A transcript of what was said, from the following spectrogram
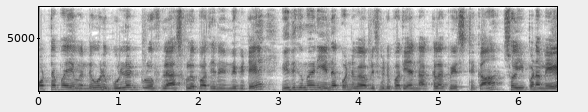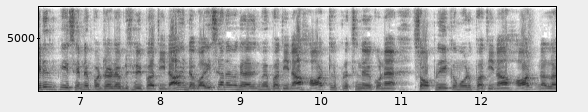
மொட்டை பையன் வந்து ஒரு புல்லட் ப்ரூஃப் கிளாஸ்க்குள்ளே பார்த்தீங்கன்னா நின்றுக்கிட்டு இதுக்குமே நீ என்ன பண்ணுவ? அப்படின்னு சொல்லிட்டு பார்த்தீங்கன்னா நக்கலா பேசிட்டு இருக்கான். ஸோ இப்போ நம்ம ஏடன் பிஎஸ் என்ன பண்றாரு அப்படின்னு சொல்லி பார்த்தீங்கன்னா இந்த வயசானவங்க எல்லாருக்குமே பார்த்தீங்கன்னா ஹார்ட்ல பிரச்சனை இருக்கணும் ஸோ அப்படி இருக்கும்போது பார்த்தீங்கன்னா ஹார்ட் நல்லா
